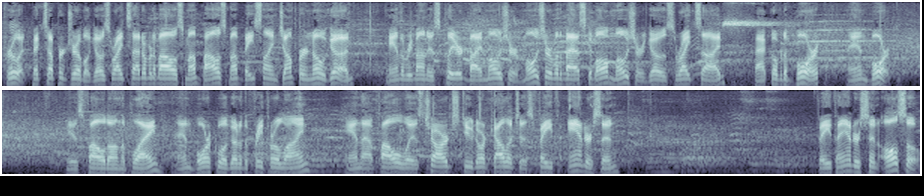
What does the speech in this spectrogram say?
Pruitt picks up her dribble, goes right side over to Bausma. Bausma, baseline jumper, no good. And the rebound is cleared by Mosier. Mosier with the basketball. Mosier goes right side. Back over to Bork. And Bork is fouled on the play. And Bork will go to the free throw line. And that foul was charged to Dordt College's Faith Anderson. Faith Anderson also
